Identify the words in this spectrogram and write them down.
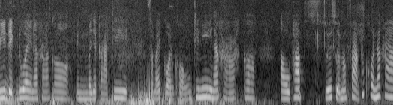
มีเด็กด้วยนะคะ ก็เป็นบรรยากาศที่สมัยก่อนของที่นี่นะคะ ก็เอาภาพสวยๆมาฝากทุกคนนะคะ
